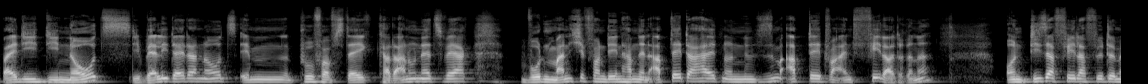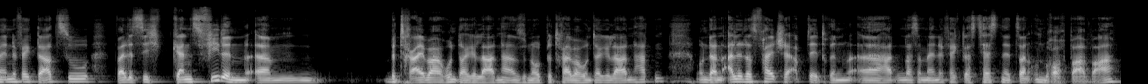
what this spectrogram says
weil die die Nodes, die Validator-Nodes im Proof-of-Stake Cardano-Netzwerk wurden manche von denen haben ein Update erhalten und in diesem Update war ein Fehler drinne. Und dieser Fehler führte im Endeffekt dazu, weil es sich ganz vielen ähm, Betreiber runtergeladen haben, also Node-Betreiber runtergeladen hatten und dann alle das falsche Update drin äh, hatten, dass im Endeffekt das Testnetz dann unbrauchbar war.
